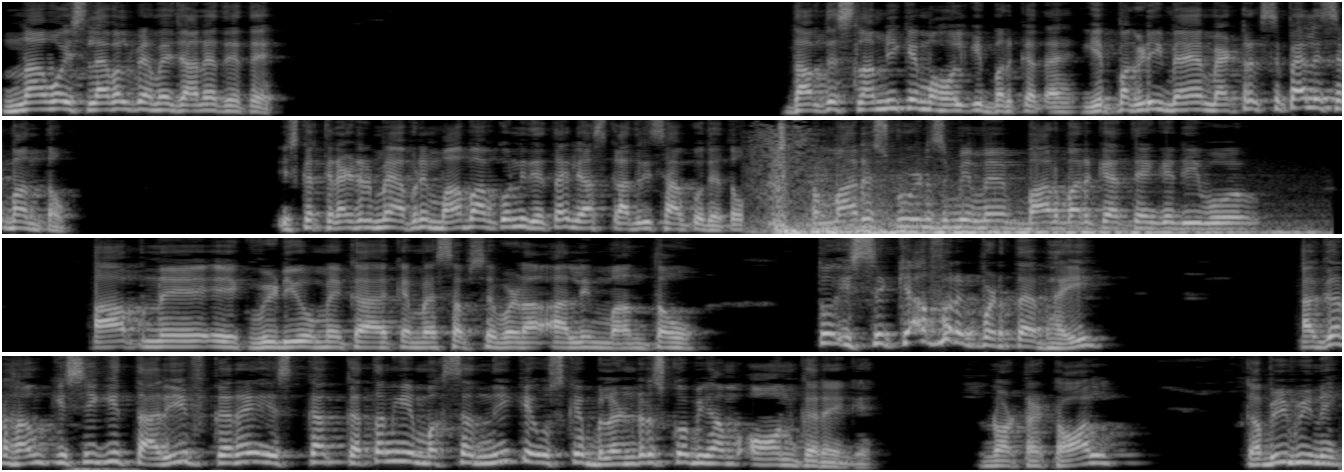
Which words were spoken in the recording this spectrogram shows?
نہ وہ اس لیول پہ ہمیں جانے دیتے۔ دعوت اسلامی کے ماحول کی برکت ہے۔ یہ پگڑی میں میٹرک سے پہلے سے مانتا ہوں۔ اس کا کریڈٹ میں اپنے ماں باپ کو نہیں دیتا، الیاس قادری صاحب کو دیتا ہوں۔ ہمارے اسٹوڈنٹس بھی ہمیں بار بار کہتے ہیں کہ جی وہ آپ نے ایک ویڈیو میں کہا کہ میں سب سے بڑا عالم مانتا ہوں، تو اس سے کیا فرق پڑتا ہے بھائی؟ اگر ہم کسی کی تعریف کریں، اس کا قطن یہ مقصد نہیں کہ اس کے بلنڈرز کو بھی ہم آن کریں گے۔ ناٹ ایٹ آل کبھی بھی نہیں۔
